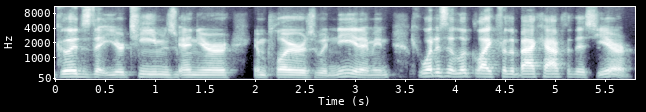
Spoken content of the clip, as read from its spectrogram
goods that your teams and your employers would need. I mean, what does it look like for the back half of this year?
